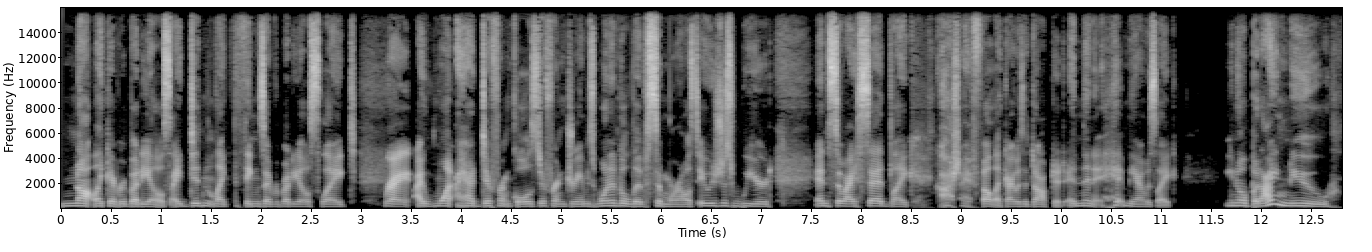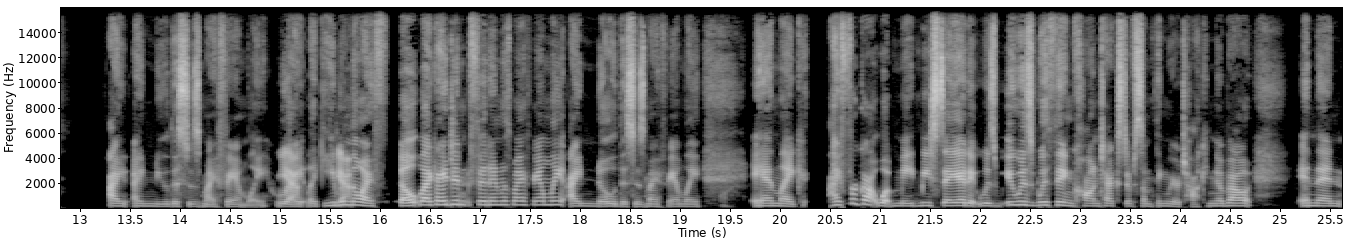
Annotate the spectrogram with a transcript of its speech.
not like everybody else. I didn't like the things everybody else liked. Right. I want I had different goals, different dreams, wanted to live somewhere else. It was just weird. And so I said like, gosh, I felt like I was adopted. And then it hit me. I was like, you know, but I knew I, I knew this was my family, right? Yeah. Like even Yeah. though I felt like I didn't fit in with my family, I know this is my family. And like I forgot what made me say it. It was it was within context of something we were talking about. And then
